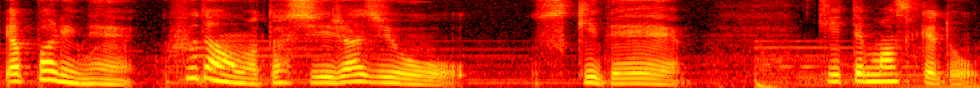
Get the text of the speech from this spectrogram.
やっぱりね普段私ラジオ好きで聞いてますけど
